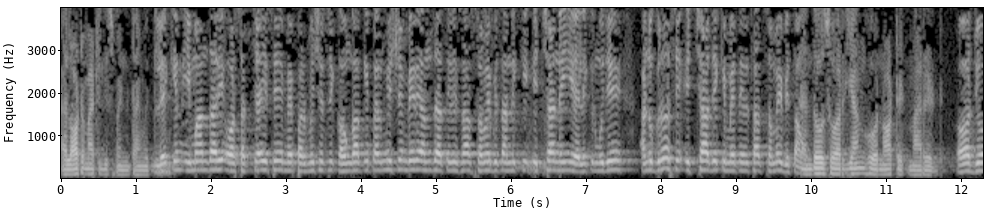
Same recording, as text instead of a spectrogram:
I'll automatically spend time with you. लेकिन ईमानदारी और सच्चाई से मैं परमेश्वर से कहूंगा कि परमेश्वर मेरे अंदर तेरे साथ समय बिताने की इच्छा नहीं है लेकिन मुझे अनुग्रह से इच्छा दे कि मैं तेरे साथ समय बिताऊं And those who are young, who are not yet married, और जो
